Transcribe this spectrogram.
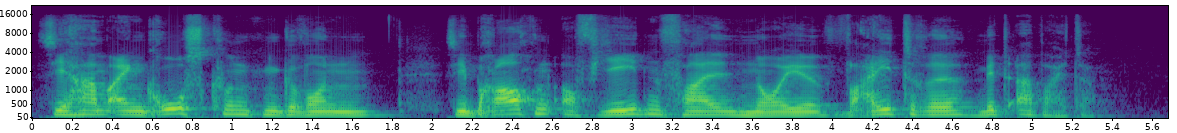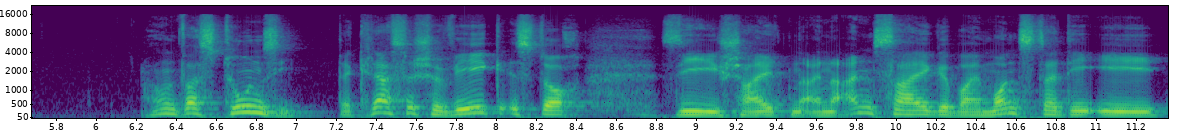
Sie haben einen Großkunden gewonnen, Sie brauchen auf jeden Fall neue, weitere Mitarbeiter. Und was tun Sie? Der klassische Weg ist doch, Sie schalten eine Anzeige bei monster.de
